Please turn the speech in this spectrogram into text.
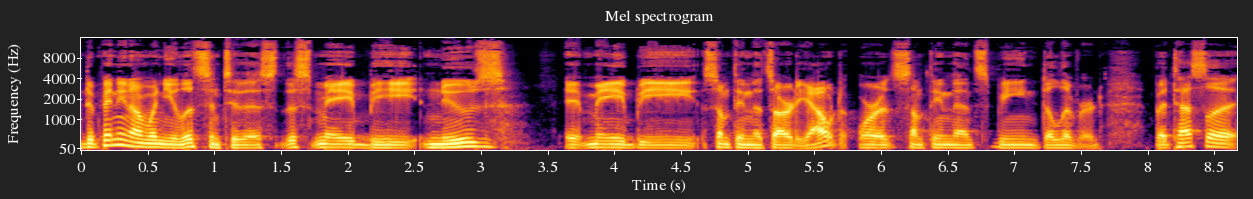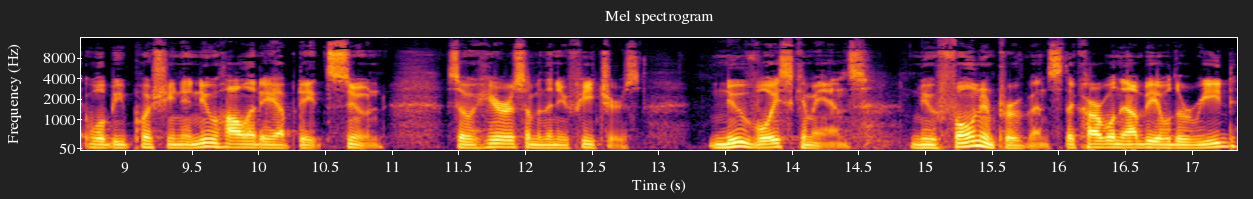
depending on when you listen to this, this may be news, it may be something that's already out, or it's something that's being delivered. But Tesla will be pushing a new holiday update soon. So here are some of the new features new voice commands, new phone improvements. The car will now be able to read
